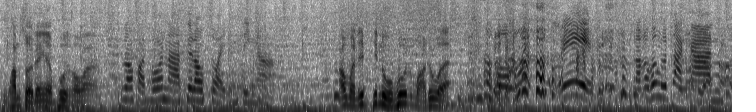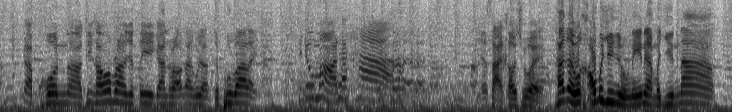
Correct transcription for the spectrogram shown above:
ถึงความสวยตัวเองอยากพูดเขาว่า เราขอโทษนะคือเราสวยจริงๆอะ เอาเหมือนที่ที่หนูพูดหมอดูแหละ พี่เราก็เพิ่งรู้จักกันกับคนอ่าที่เขากำลังจะตีกันทะเลาะกันคุณอยากจะพูดว่าอะไรไปดูหมอเถอะค่ะศิลศาสตร์เขาช่วย ถ้าเกิดว่าเขามายืนอยู่ตรงนี้เนี่ยมายืนหน้าส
